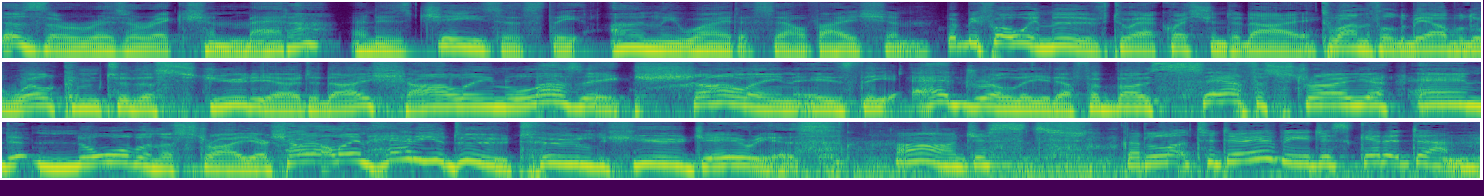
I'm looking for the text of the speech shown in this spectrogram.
Does the resurrection matter? And is Jesus the only way to salvation? But before we move to our question today, it's wonderful to be able to welcome to the studio today Charlene Luzick. Charlene is the ADRA leader for both South Australia and Northern Australia. Charlene, how do you do two huge areas? Oh, just Got a lot to do, but you just get it done.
